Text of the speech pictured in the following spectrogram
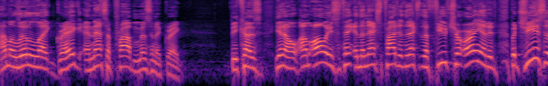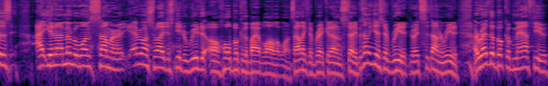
I'm a little like Greg, and that's a problem, isn't it, Greg? Because you know i'm always thinking the next project the next the future oriented. But jesus I, you know i remember one summer every once in a while i just need to read a whole book of the bible all at once. I like to break it down and study. But sometimes you just read it right? Sit down and read it. I read the book of matthew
